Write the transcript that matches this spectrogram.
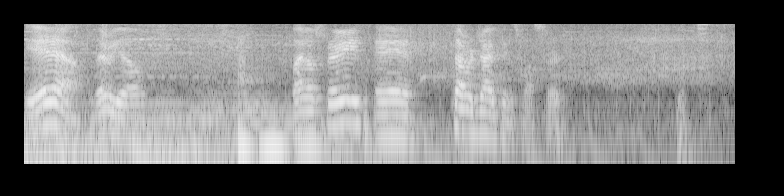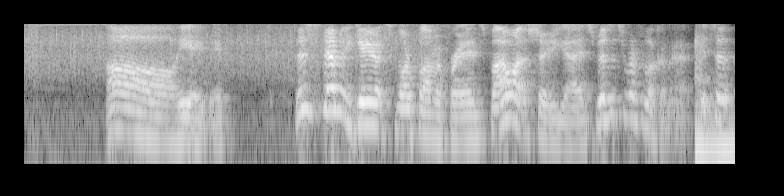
Yeah, there we go. Final screen, and Time for Giant King's Muster. Oh, he ate me. This is definitely that's more fun with friends, but I want to show you guys because it's worth looking at. It's a,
